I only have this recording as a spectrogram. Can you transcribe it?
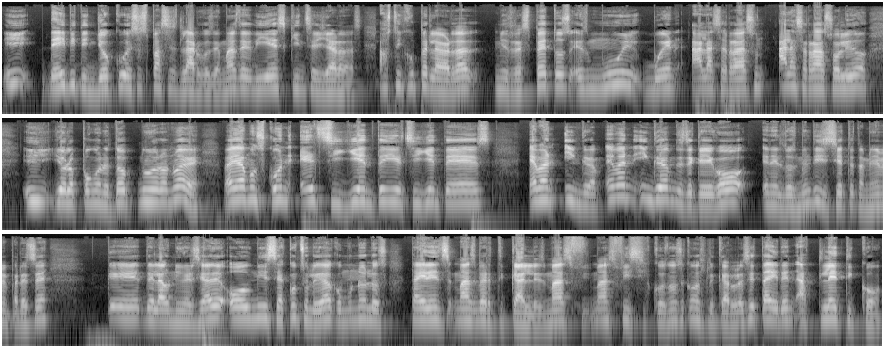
Y David Njoku, esos pases largos de más de 10, 15 yardas. Austin Hooper, la verdad, mis respetos, es muy buen ala cerrada. Es un ala cerrada sólido. Y yo lo pongo en el top número 9. Vayamos con el siguiente. Y el siguiente es. Evan Ingram. Evan Ingram desde que llegó en el 2017 también me parece que de la Universidad de Ole Miss se ha consolidado como uno de los Tyrants más verticales, más, más físicos, no sé cómo explicarlo, ese Tyrant atlético,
